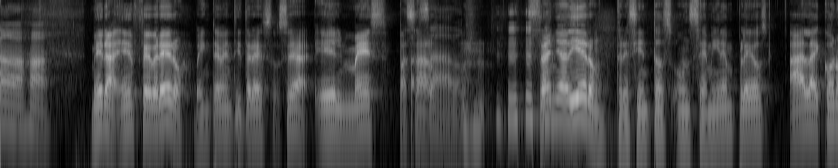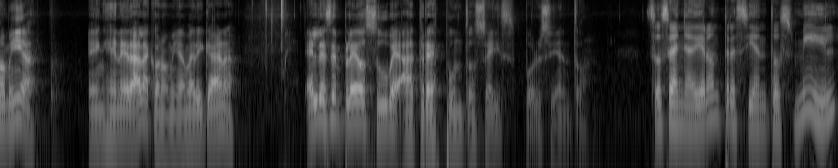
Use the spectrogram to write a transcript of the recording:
Ajá. Mira, en febrero 2023, o sea, el mes pasado, Pasado. se añadieron 311 mil empleos a la economía, en general, la economía americana. El desempleo sube a 3.6% So, se añadieron 300 mil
